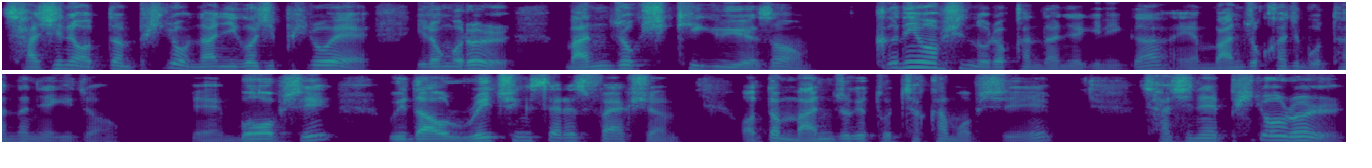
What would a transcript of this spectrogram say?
자신의 어떤 필요, 난 이것이 필요해. 이런 거를 만족시키기 위해서 끊임없이 노력한다는 얘기니까 예, 만족하지 못한다는 얘기죠. 예, 뭐 없이 without reaching satisfaction. 어떤 만족에 도착함 없이 자신의 필요를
